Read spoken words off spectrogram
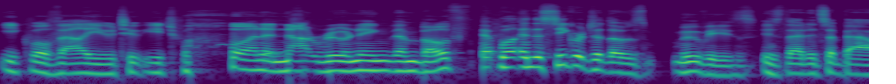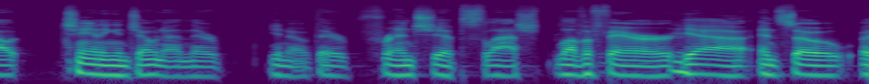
equal value to each one and not ruining them both. Well, and the secret to those movies is that it's about Channing and Jonah and their, you know, their friendship slash love affair. Mhm. Yeah, and so uh,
